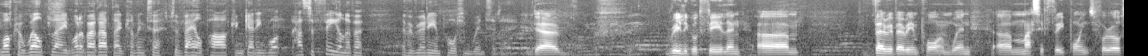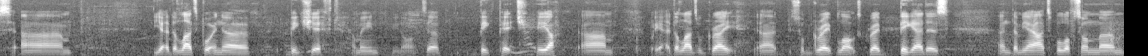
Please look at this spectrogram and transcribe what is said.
Marko, well played. What about that then, coming to, to Vale Park and getting what has the feel of a of a really important win today? Yeah, really good feeling. Um, very, very important win. Uh, massive three points for us. Um, yeah, the lads put in a big shift. I mean, you know, it's a big pitch here. Um, but yeah, the lads were great. Uh, some great blocks, great big headers, and um, yeah, I had to pull off some um,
